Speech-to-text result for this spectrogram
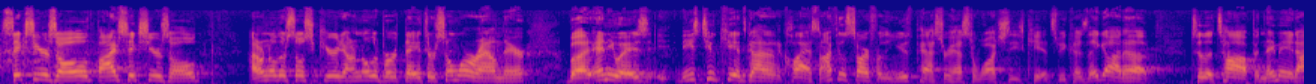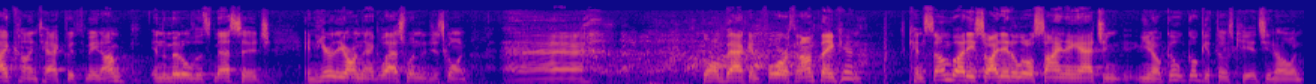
Six years old, five, six years old. I don't know their social security. I don't know their birthday. They're somewhere around there. But, anyways, these two kids got out of class. And I feel sorry for the youth pastor who has to watch these kids because they got up to the top and they made eye contact with me. And I'm in the middle of this message. And here they are in that glass window just going, ah, going back and forth. And I'm thinking, can somebody, so I did a little signing action, you know, go, go get those kids, you know, and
